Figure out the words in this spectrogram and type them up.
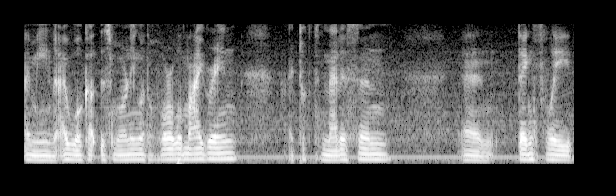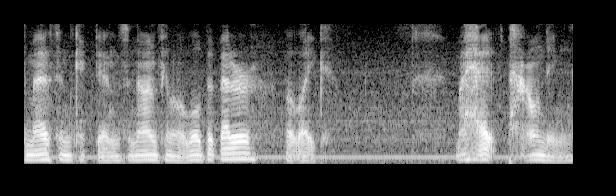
I mean, I woke up this morning with a horrible migraine. I took some medicine, and thankfully the medicine kicked in, so now I'm feeling a little bit better. But like, my head is pounding.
